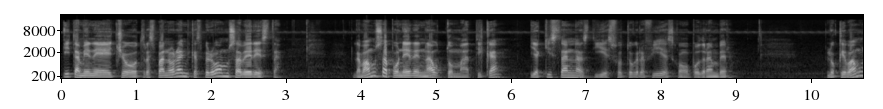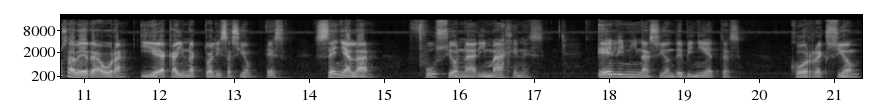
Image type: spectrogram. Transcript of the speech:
y también he hecho otras panorámicas, pero vamos a ver esta. La vamos a poner en automática y aquí están las 10 fotografías, como podrán ver. Lo que vamos a ver ahora, y acá hay una actualización, es señalar, fusionar imágenes eliminación de viñetas, corrección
